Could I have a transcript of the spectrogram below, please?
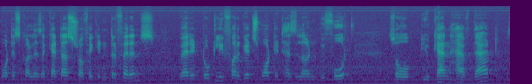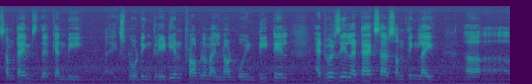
what is called as a catastrophic interference where it totally forgets what it has learned before. So you can have that. Sometimes there can be exploding gradient problem. I'll not go in detail. Adversarial attacks are something like uh,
